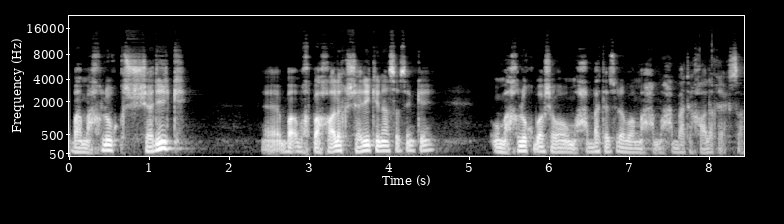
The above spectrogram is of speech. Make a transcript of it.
با مخلوق شریک با خالق شریک نسازیم که او مخلوق باشه و محبت از با محبت خالق یکسان.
